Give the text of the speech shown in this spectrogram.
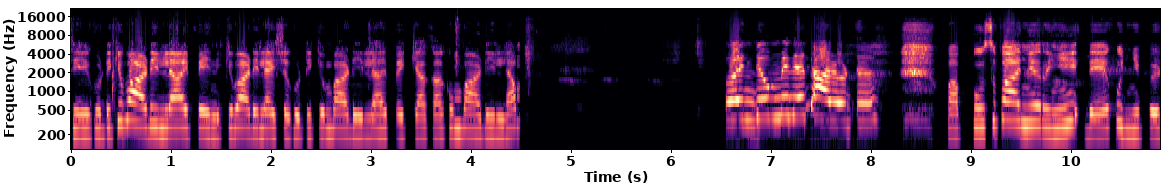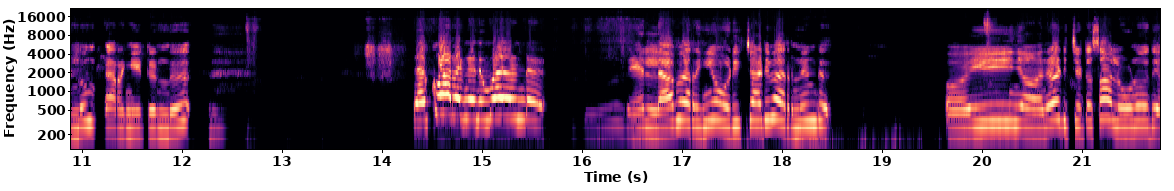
സീകുട്ടിക്ക് പാടില്ല ഇപ്പൊ എനിക്ക് പാടില്ല ഐശക്കുട്ടിക്കും പാടില്ല ഇപ്പൊ ഇക്കാക്കും പാടില്ല. താഴോട്ട്. പപ്പൂസ് പാഞ്ഞിറങ്ങി ദേ കുഞ്ഞിപ്പെണ്ണും ഇറങ്ങിയിട്ടുണ്ട്. വരുന്നുണ്ട് എല്ലാം ഇറങ്ങി ഓടിച്ചാടി വരണുണ്ട്. ഓയ് ഞാൻ അടിച്ചിട്ട സലൂണ് ഇതേ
